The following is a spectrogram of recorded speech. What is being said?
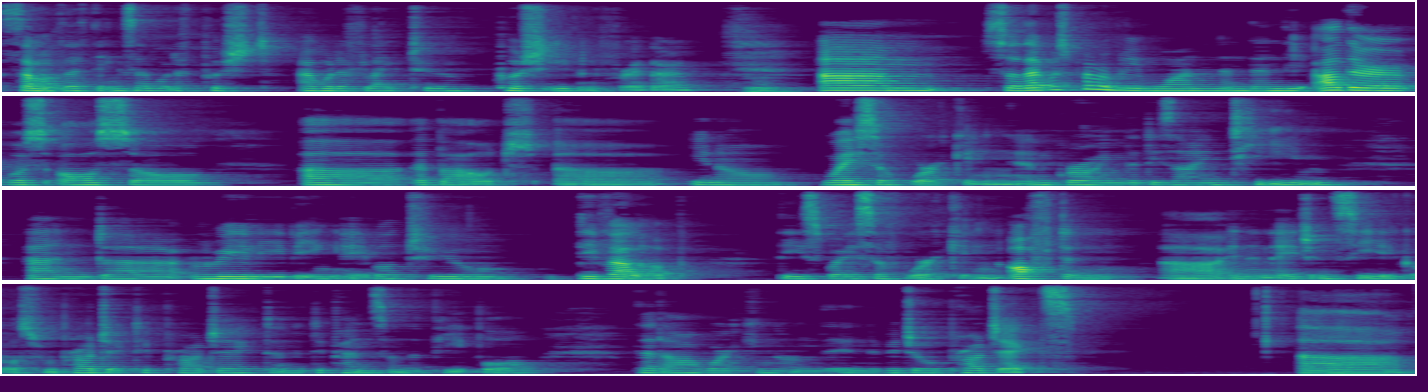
Some of the things I would have pushed, I would have liked to push even further. Mm. Um, so that was probably one, and then the other was also uh, about uh, you know ways of working and growing the design team and uh, really being able to develop these ways of working. Often uh, in an agency, it goes from project to project, and it depends on the people that are working on the individual projects. Uh,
